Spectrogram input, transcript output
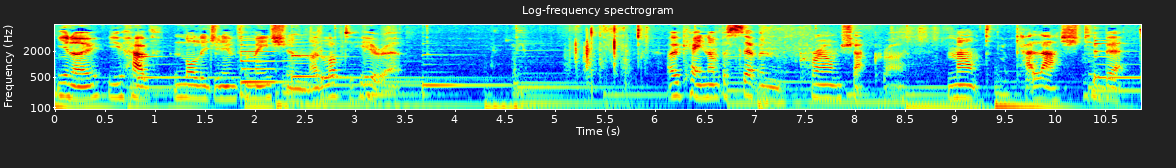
you know, you have knowledge and information. I'd love to hear it. Okay, number seven, crown chakra, Mount Kailash, Tibet.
